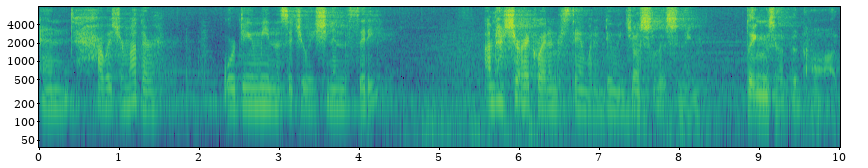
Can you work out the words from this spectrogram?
And how is your mother? Or do you mean the situation in the city? I'm not sure I quite understand what I'm doing here. Just listening. Things have been hard.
